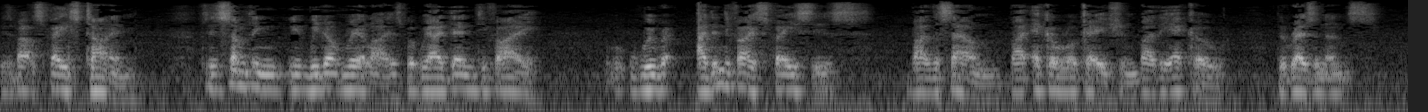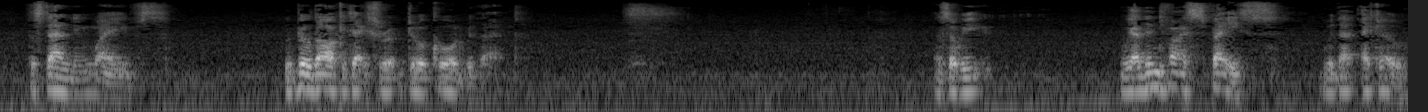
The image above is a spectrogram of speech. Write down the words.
is about space-time it's something we don't realize, but we identify we identify spaces by the sound, by echolocation, by the echo, the resonance, the standing waves. We build architecture to accord with that. And so we we identify space with that echo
